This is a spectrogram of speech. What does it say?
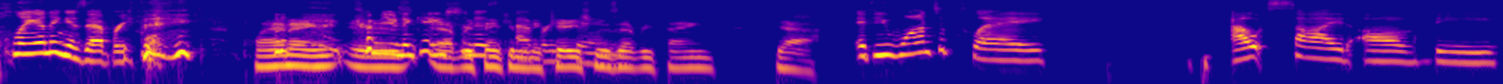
planning is everything. Planning communication is everything. is communication everything. is everything. Yeah. If you want to play outside of the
